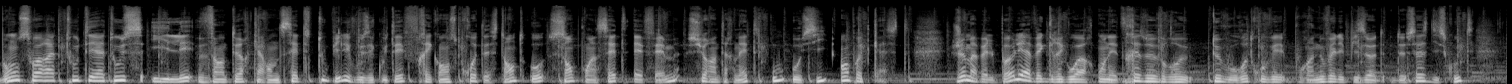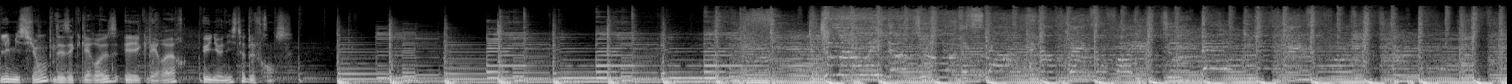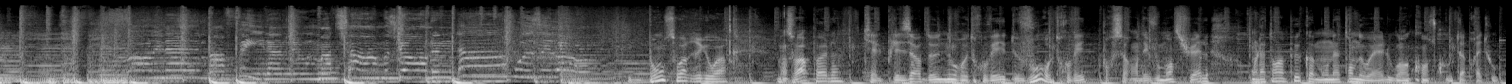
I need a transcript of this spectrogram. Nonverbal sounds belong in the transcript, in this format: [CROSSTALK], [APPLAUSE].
Bonsoir à toutes et à tous, il est 20h47 tout pile et vous écoutez Fréquence Protestante au 100.7 FM sur internet ou aussi en podcast. Je m'appelle Paul et avec Grégoire on est très heureux de vous retrouver pour un nouvel épisode de 16 Discute, l'émission des éclaireuses et éclaireurs unionistes de France. Bonsoir Grégoire. Bonsoir Paul, quel plaisir de nous retrouver, de vous retrouver pour ce rendez-vous mensuel. On l'attend un peu comme on attend Noël ou un camp scout après tout.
